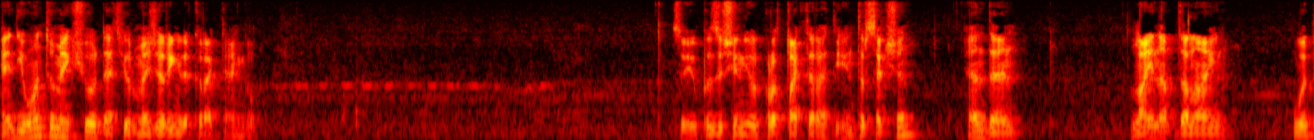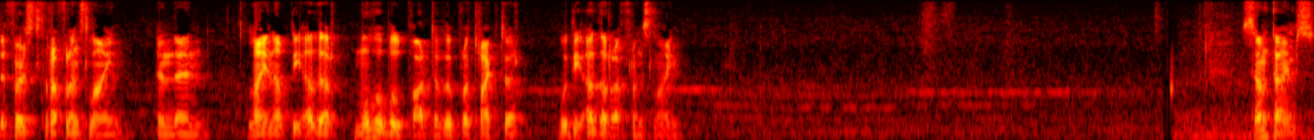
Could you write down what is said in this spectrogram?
And you want to make sure that you're measuring the correct angle. So you position your protractor at the intersection and then line up the line with the first reference line and then line up the other movable part of the protractor with the other reference line. Sometimes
